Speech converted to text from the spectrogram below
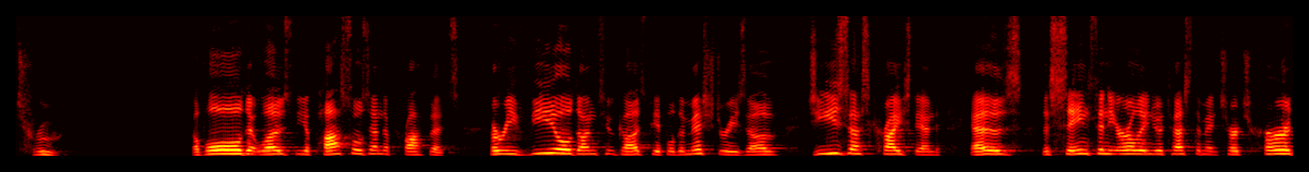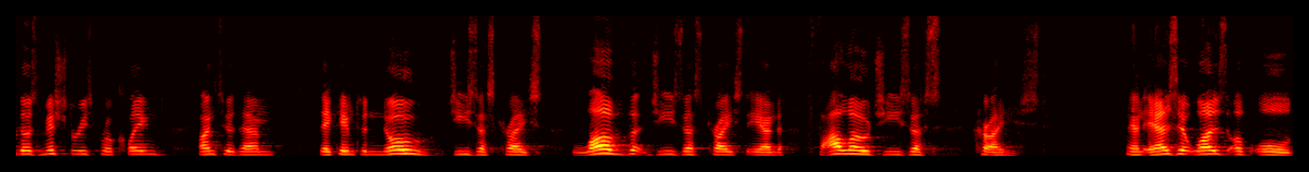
truth. Of old, it was the apostles and the prophets who revealed unto God's people the mysteries of Jesus Christ. And as the saints in the early New Testament church heard those mysteries proclaimed unto them, they came to know Jesus Christ, love Jesus Christ, and follow Jesus Christ. And as it was of old,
